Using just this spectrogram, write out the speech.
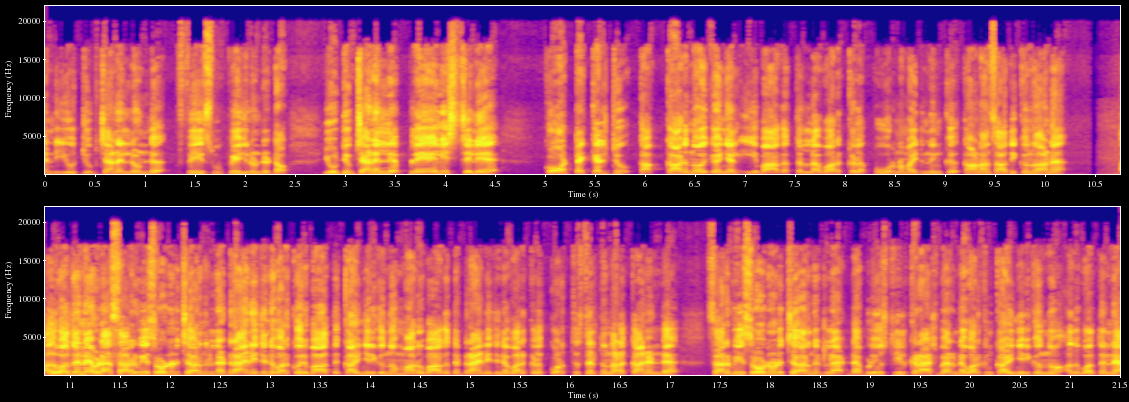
എന്റെ യൂട്യൂബ് ചാനലിലുണ്ട് ഫേസ്ബുക്ക് പേജിലുണ്ട് കേട്ടോ യൂട്യൂബ് ചാനലിൽ പ്ലേലിസ്റ്റിൽ കോട്ടക്കൽ ടു കക്കാട് നോക്കിക്കഴിഞ്ഞാൽ ഈ ഭാഗത്തുള്ള വർക്കുകൾ പൂർണമായിട്ട് നിങ്ങൾക്ക് കാണാൻ സാധിക്കുന്നതാണ്. അതുപോലെ തന്നെ ഇവിടെ സർവീസ് റോഡിനോട് ചേർന്നിട്ടുള്ള ഡ്രൈനേജിന്റെ വർക്ക് ഒരു ഭാഗത്ത് കഴിഞ്ഞിരിക്കുന്നു. മറുഭാഗത്ത് ഡ്രൈനേജിന്റെ വർക്കുകൾ കുറച്ച് സ്ഥലത്ത് നടക്കാനുണ്ട്. സർവീസ് റോഡിനോട് ചേർന്നിട്ടുള്ള ഡബ്ല്യു സ്റ്റീൽ ക്രാഷ് ബാറിന്റെ വർക്കും കഴിഞ്ഞിരിക്കുന്നു. അതുപോലെ തന്നെ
